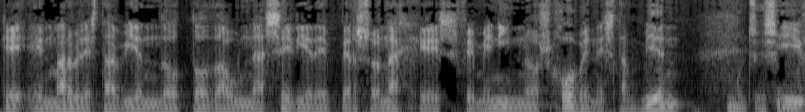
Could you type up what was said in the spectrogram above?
que en Marvel está viendo toda una serie de personajes femeninos, jóvenes también. Y,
